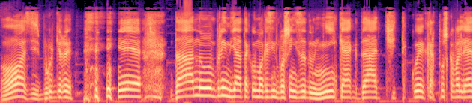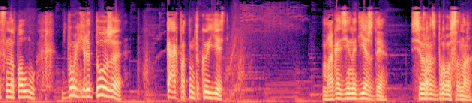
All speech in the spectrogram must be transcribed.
О, здесь бургеры. Да, ну, блин, я такой магазин больше не зайду. Никогда. Такое картошка валяется на полу. Бургеры тоже. Как потом такое есть? Магазин одежды. Все разбросано.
